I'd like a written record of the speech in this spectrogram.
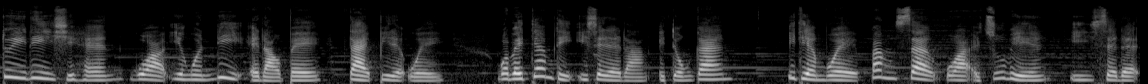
对你实现我应允你的老爸代笔的话。我要踮伫以色列人的中间，一定袂放杀我的子民以色列。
